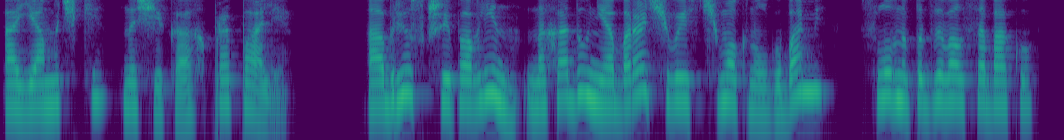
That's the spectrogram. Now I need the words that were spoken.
а ямочки на щеках пропали. А обрюзгший павлин, на ходу не оборачиваясь, чмокнул губами, словно подзывал собаку,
